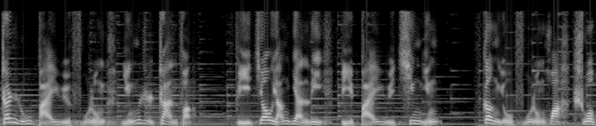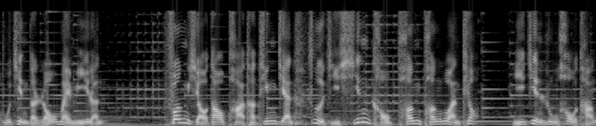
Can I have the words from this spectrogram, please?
真如白玉芙蓉迎日绽放，比骄阳艳丽，比白玉轻盈，更有芙蓉花说不尽的柔媚迷人。风小刀怕他听见自己心口砰砰乱跳，一进入后堂，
